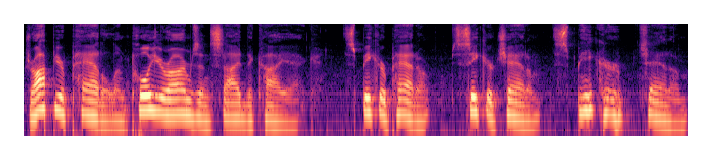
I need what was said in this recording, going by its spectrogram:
drop your paddle and pull your arms inside the kayak. Speaker paddle, Seeker Chatham, Speaker Chatham,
